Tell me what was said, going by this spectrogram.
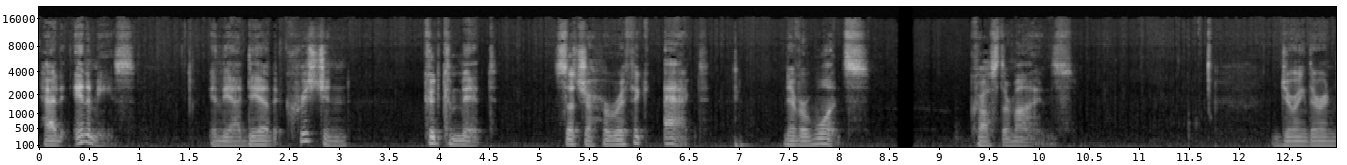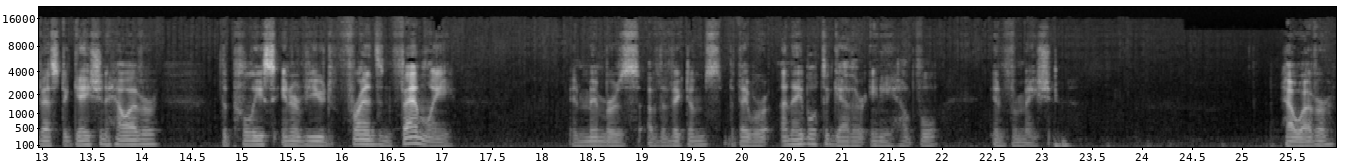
had enemies, and the idea that Christian could commit such a horrific act never once crossed their minds. During their investigation, however, the police interviewed friends and family and members of the victims, but they were unable to gather any helpful information. However,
